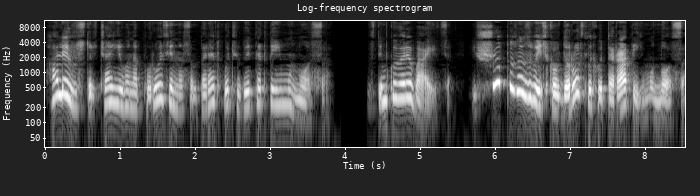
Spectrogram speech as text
Галя зустрічає його на порозі, насамперед хоче витерти йому носа. Устимко виривається. І що то за звичка в дорослих витирати йому носа?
